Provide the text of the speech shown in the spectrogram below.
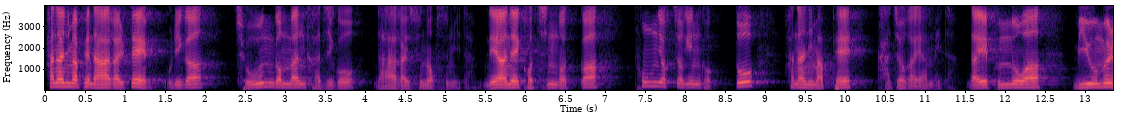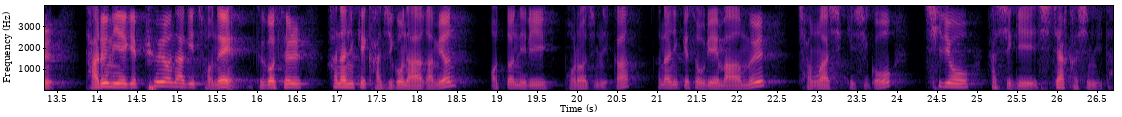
하나님 앞에 나아갈 때 우리가 좋은 것만 가지고 나아갈 수는 없습니다. 내 안에 거친 것과 폭력적인 것도 하나님 앞에 가져가야 합니다. 나의 분노와 미움을 다른 이에게 표현하기 전에 그것을 하나님께 가지고 나아가면 어떤 일이 벌어집니까? 하나님께서 우리의 마음을 정화시키시고 치료하시기 시작하십니다.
